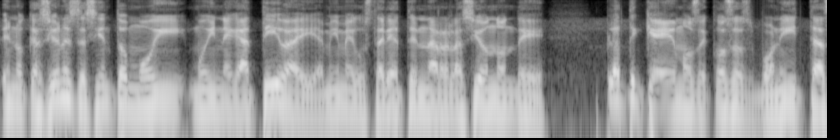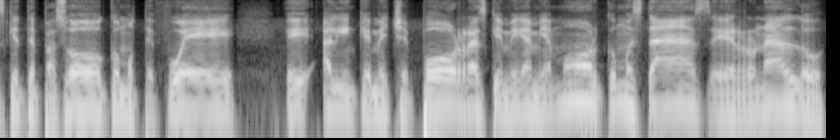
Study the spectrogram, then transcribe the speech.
en ocasiones te siento muy, muy negativa y a mí me gustaría tener una relación donde platiquemos de cosas bonitas, qué te pasó, cómo te fue, eh, alguien que me eche porras, que me diga mi amor, ¿cómo estás, eh, Ronaldo?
